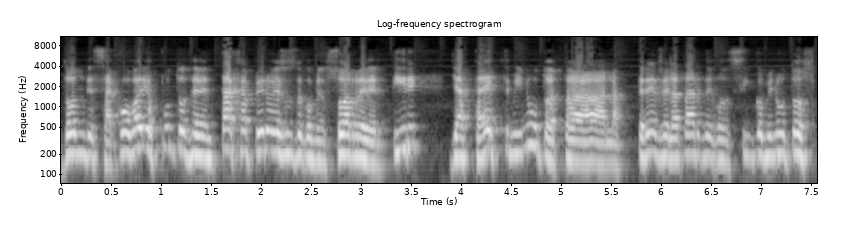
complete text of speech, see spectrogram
donde sacó varios puntos de ventaja, pero eso se comenzó a revertir y hasta este minuto, hasta las 3 de la tarde con 5 minutos,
